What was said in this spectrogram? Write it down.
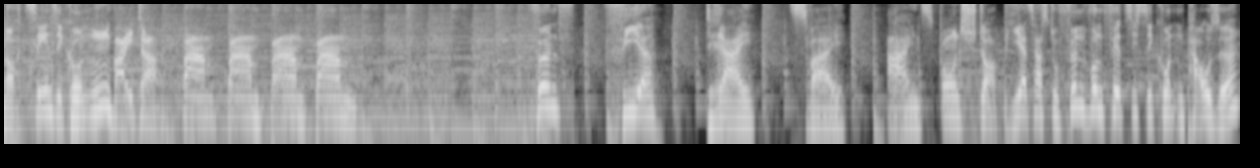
Noch 10 Sekunden, weiter. Bam, bam, bam, bam. 5, 4, 3, 2, 1 und stopp. Jetzt hast du 45 Sekunden Pause.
